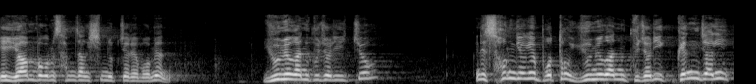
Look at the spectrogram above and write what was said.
요한복음 3장 16절에 보면 유명한 구절이 있죠? 근데 성경에 보통 유명한 구절이 굉장히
